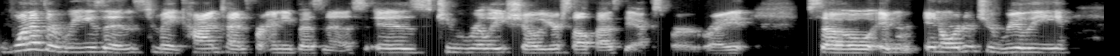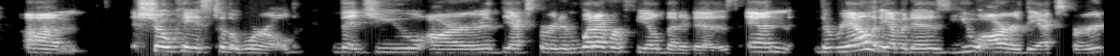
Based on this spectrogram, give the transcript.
one of the reasons to make content for any business is to really show yourself as the expert right so in in order to really um, showcase to the world that you are the expert in whatever field that it is. And the reality of it is you are the expert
